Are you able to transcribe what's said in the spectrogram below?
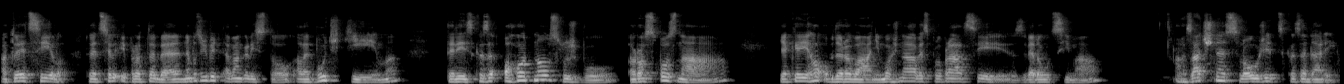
A to je cíl. To je cíl i pro tebe. Nemusíš být evangelistou, ale buď tím, který skrze ochotnou službu rozpozná, jaké je jeho obdarování, možná ve spolupráci s vedoucíma, a začne sloužit skrze dary.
